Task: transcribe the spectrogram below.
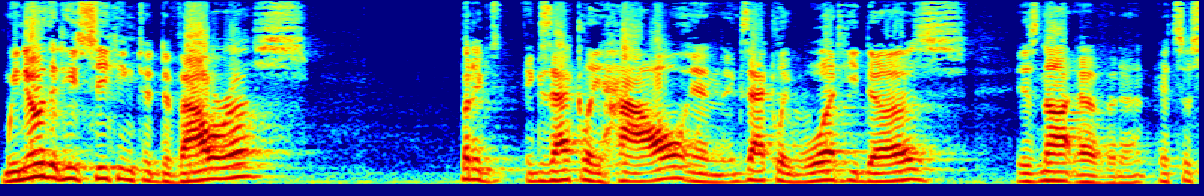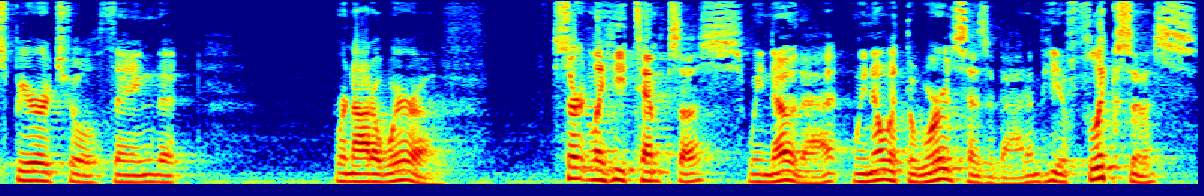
We know that he's seeking to devour us, but ex- exactly how and exactly what he does is not evident. It's a spiritual thing that we're not aware of. Certainly, he tempts us. We know that. We know what the word says about him. He afflicts us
